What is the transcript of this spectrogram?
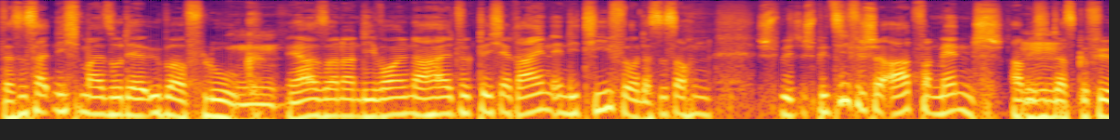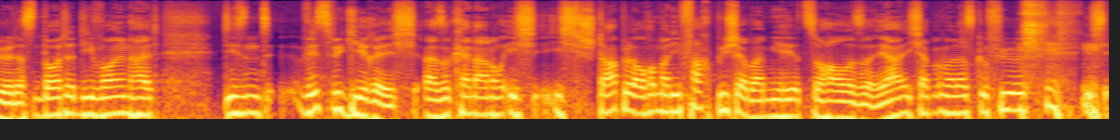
Das ist halt nicht mal so der Überflug, ja, sondern die wollen da halt wirklich rein in die Tiefe und das ist auch eine spe spezifische Art von Mensch, habe ich das Gefühl. Das sind Leute, die wollen halt, die sind wissbegierig. Also keine Ahnung, ich, ich stapel auch immer die Fachbücher bei mir hier zu Hause, ja. Ich habe immer das Gefühl, ich,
